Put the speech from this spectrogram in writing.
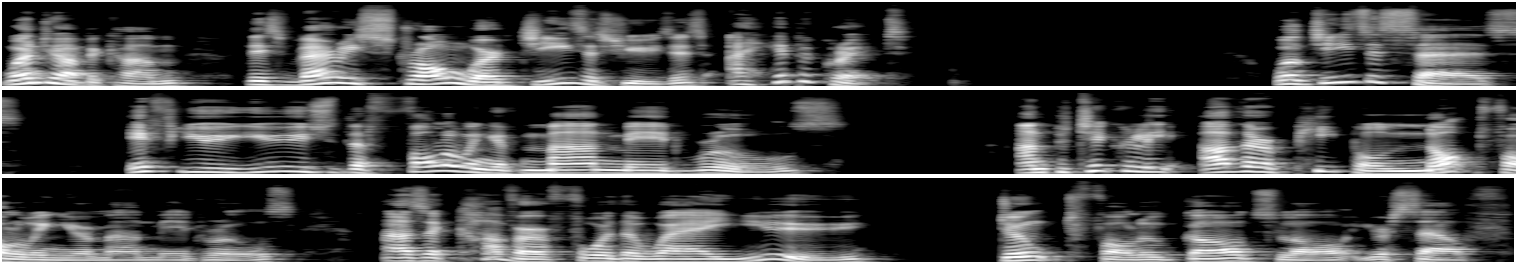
When do I become this very strong word Jesus uses, a hypocrite. Well, Jesus says if you use the following of man made rules, and particularly other people not following your man made rules, as a cover for the way you don't follow God's law yourself.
